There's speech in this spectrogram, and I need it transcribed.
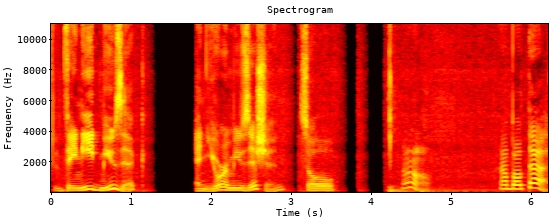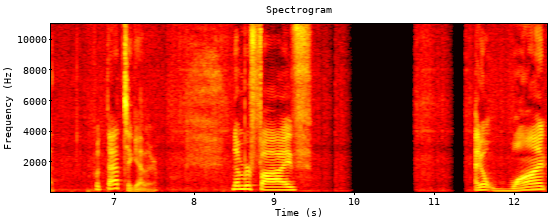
they need music and you're a musician. So, oh, how about that? Put that together. Number five, I don't want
